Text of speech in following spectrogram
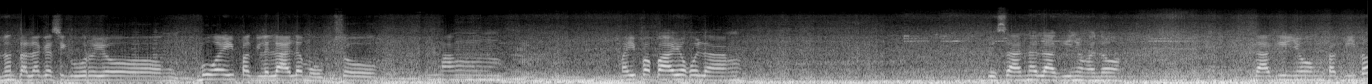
ganun talaga siguro yung buhay paglalalamove so ang may papayo ko lang di sana lagi yung ano lagi yung tag dito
